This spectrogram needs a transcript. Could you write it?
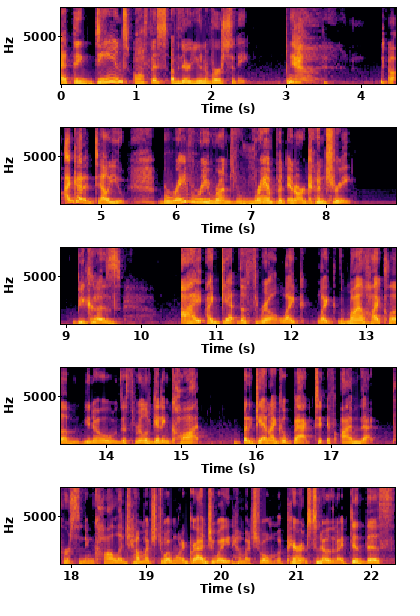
At the dean's office of their university. Now, I gotta tell you, bravery runs rampant in our country because I I get the thrill, like like the Mile High Club, you know, the thrill of getting caught. But again, I go back to if I'm that person in college, how much do I want to graduate? How much do I want my parents to know that I did this?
